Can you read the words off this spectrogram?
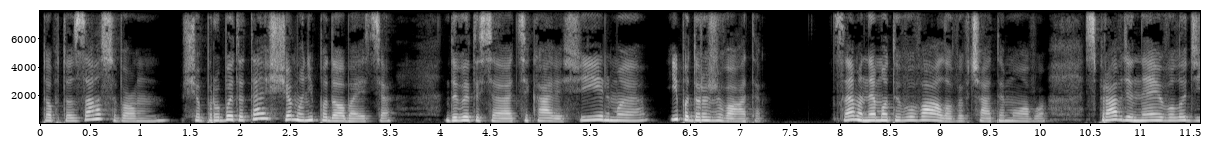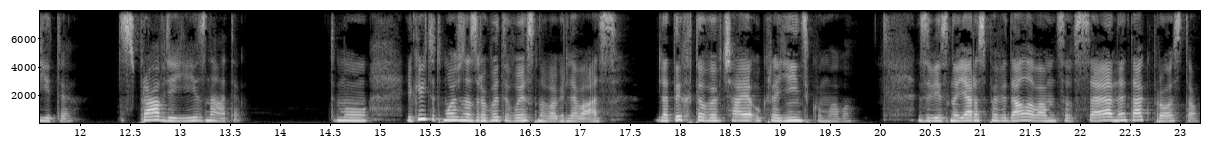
тобто засобом, щоб робити те, що мені подобається, дивитися цікаві фільми і подорожувати. Це мене мотивувало вивчати мову, справді нею володіти, справді її знати. Тому який тут можна зробити висновок для вас, для тих, хто вивчає українську мову? Звісно, я розповідала вам це все не так просто.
